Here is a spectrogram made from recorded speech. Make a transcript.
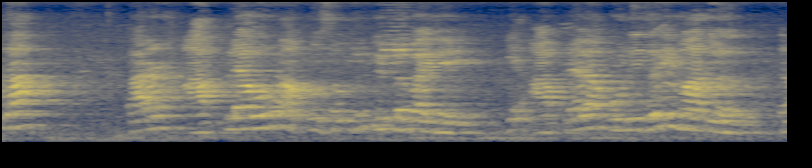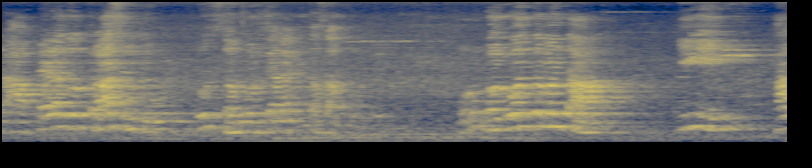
का? कारण आपल्यावरून आपण समजून घेतलं पाहिजे की आपल्याला कोणी जरी मारलं तर आपल्याला जो त्रास होतो तो समोरच्याला कसा होतो? म्हणून भगवंत म्हणतात की हा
